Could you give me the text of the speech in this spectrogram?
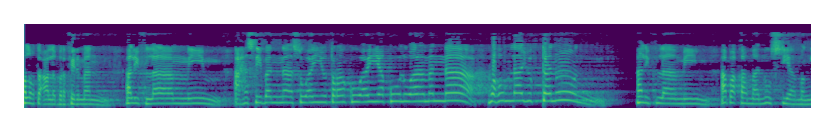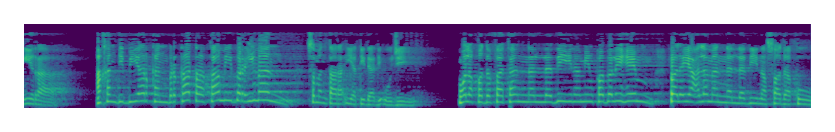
Allah Ta'ala berfirman, Alif Lam Mim, Ahasiban nasu an yutraku an yakulu amanna, wahum la yuftanun. Alif Lam Mim, apakah manusia mengira akan dibiarkan berkata kami beriman, sementara ia tidak diuji. ولقد فتنا الذين من قبلهم فليعلمن الذين صدقوا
